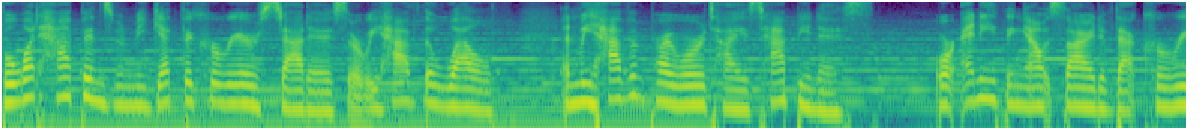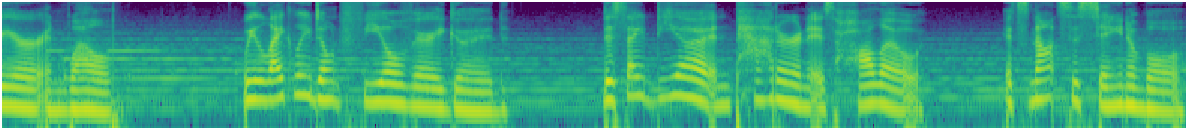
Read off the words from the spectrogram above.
But what happens when we get the career status or we have the wealth and we haven't prioritized happiness or anything outside of that career and wealth? We likely don't feel very good. This idea and pattern is hollow, it's not sustainable.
